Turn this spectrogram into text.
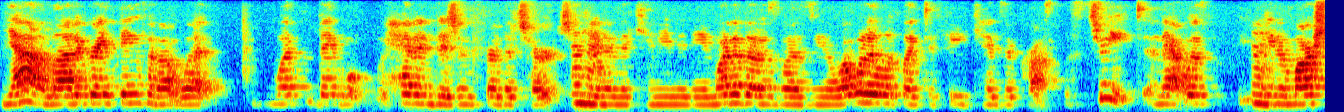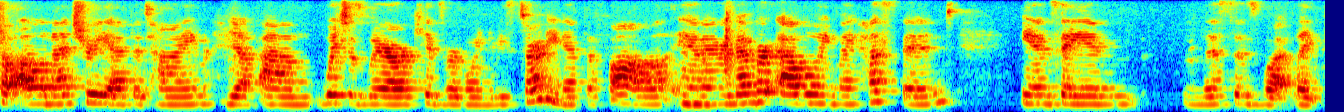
yeah, a lot of great things about what what they had envisioned for the church Mhm. and in the community. And one of those was, you know, what would it look like to feed kids across the street? And that was, Mm. you know, Marshall Elementary at the time, Yeah. um, which is where our kids were going to be starting at the fall. And I remember elbowing my husband and saying, this is what, like,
